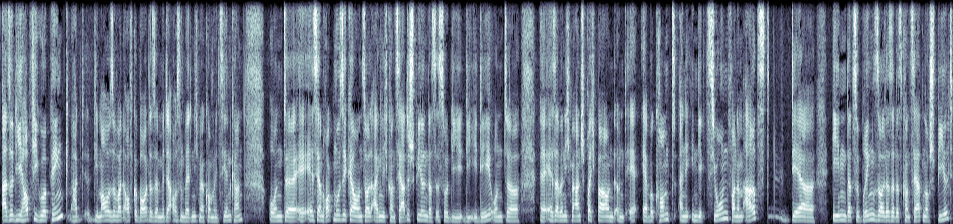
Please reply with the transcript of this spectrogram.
Also die Hauptfigur Pink hat die Mauer so weit aufgebaut, dass er mit der Außenwelt nicht mehr kommunizieren kann. Und äh, er ist ja ein Rockmusiker und soll eigentlich Konzerte spielen. Das ist so die, die Idee. Und äh, er ist aber nicht mehr ansprechbar und, und er, er bekommt eine Injektion von einem Arzt, der ihn dazu bringen soll, dass er das Konzert noch spielt.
